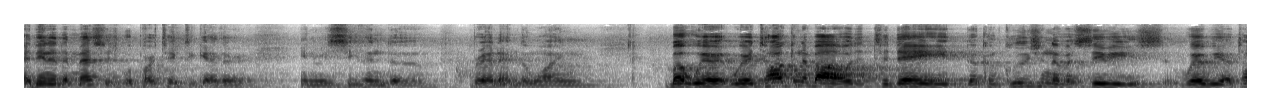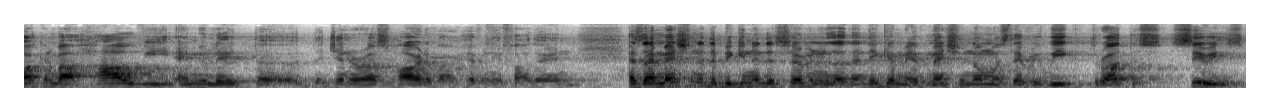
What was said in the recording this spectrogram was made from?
At the end of the message, we'll partake together in receiving the bread and the wine. But we're, we're talking about today the conclusion of a series where we are talking about how we emulate the, the generous heart of our Heavenly Father. And as I mentioned at the beginning of the sermon, and I think I may have mentioned almost every week throughout this series,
